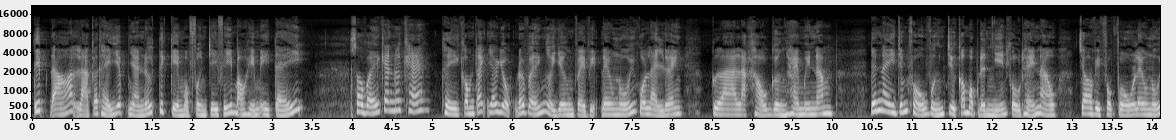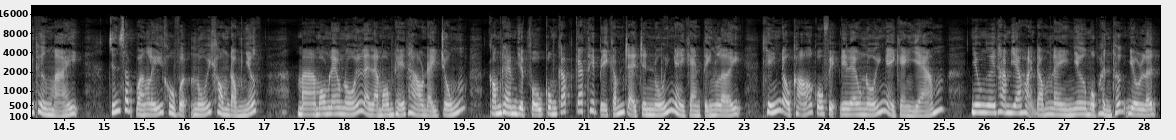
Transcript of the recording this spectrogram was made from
Tiếp đó là có thể giúp nhà nước tiết kiệm một phần chi phí bảo hiểm y tế. So với các nước khác, thì công tác giáo dục đối với người dân về việc leo núi của Lài Loan là lạc hậu gần 20 năm. Đến nay, chính phủ vẫn chưa có một định nghĩa cụ thể nào cho việc phục vụ leo núi thương mại. Chính sách quản lý khu vực núi không đồng nhất, mà môn leo núi lại là môn thể thao đại chúng, cộng thêm dịch vụ cung cấp các thiết bị cắm trại trên núi ngày càng tiện lợi, khiến độ khó của việc đi leo núi ngày càng giảm. Nhiều người tham gia hoạt động này như một hình thức du lịch,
